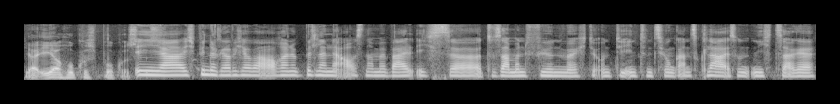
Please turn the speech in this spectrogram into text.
ja eher Hokuspokus ist. Ja, ich bin da, glaube ich, aber auch ein bisschen eine Ausnahme, weil ich es äh, zusammenführen möchte und die Intention ganz klar ist und nicht sage,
